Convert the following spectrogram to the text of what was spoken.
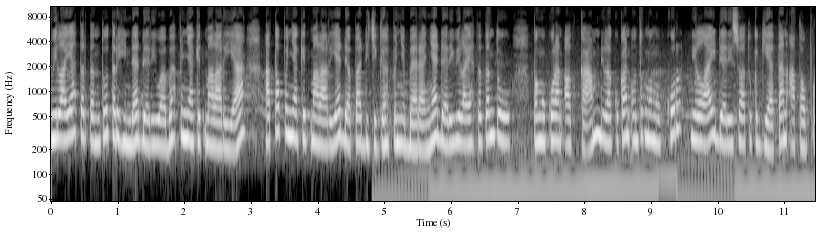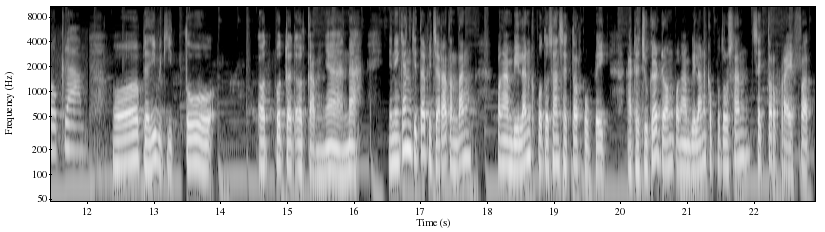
wilayah tertentu terhindar dari wabah penyakit malaria atau penyakit malaria dapat dicegah penyebarannya dari wilayah tertentu. Pengukuran outcome dilakukan untuk mengukur nilai dari suatu kegiatan atau program. Oh, jadi begitu output dan outcome-nya. Nah, ini kan kita bicara tentang pengambilan keputusan sektor publik. Ada juga dong pengambilan keputusan sektor private.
